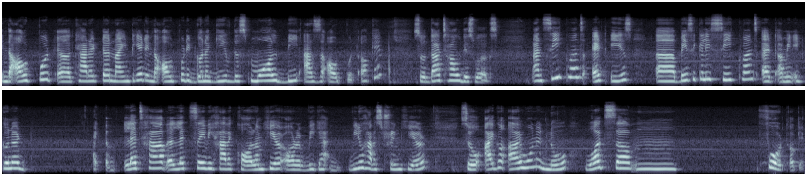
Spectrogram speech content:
in the output uh, character 98 in the output it's gonna give the small b as the output okay? So that's how this works. And sequence at is uh, basically sequence at I mean it gonna let's have uh, let's say we have a column here or we we do have a string here so I go I want to know what's um, fourth okay.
